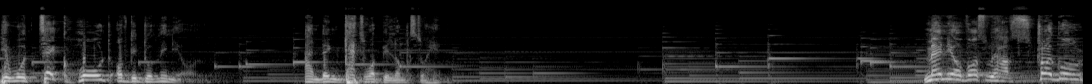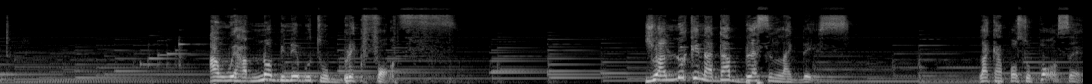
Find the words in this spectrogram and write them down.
he will take hold of the dominion and then get what belongs to him. Many of us we have struggled and we have not been able to break forth. You are looking at that blessing like this. Like Apostle Paul said,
